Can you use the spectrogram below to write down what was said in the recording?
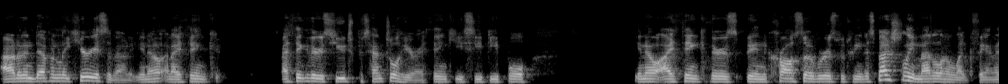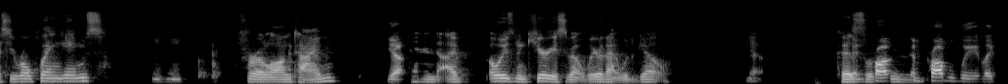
I would have been definitely curious about it, you know. And I think, I think there's huge potential here. I think you see people, you know, I think there's been crossovers between, especially metal and like fantasy role playing games Mm-hmm. for a long time. Yeah. and I've always been curious about where that would go. Yeah. because and, pro- and probably like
